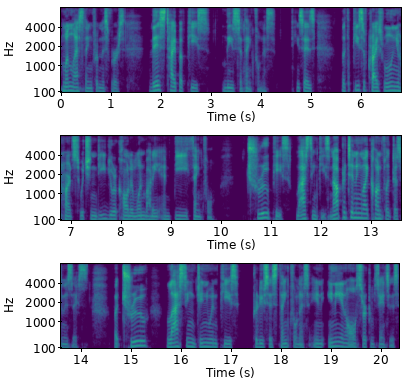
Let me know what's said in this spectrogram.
One last thing from this verse This type of peace leads to thankfulness. He says, Let the peace of Christ rule in your hearts, to which indeed you are called in one body, and be thankful. True peace, lasting peace, not pretending like conflict doesn't exist, but true, lasting, genuine peace produces thankfulness in any and all circumstances.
